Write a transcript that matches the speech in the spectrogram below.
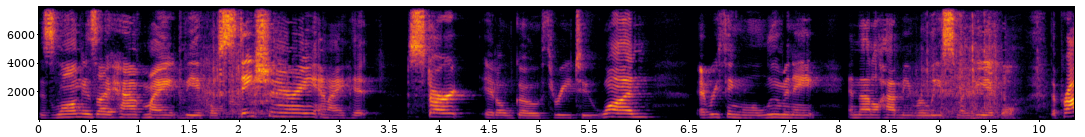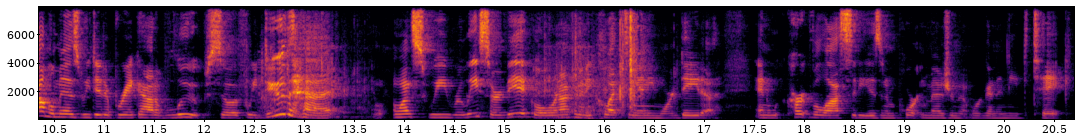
As long as I have my vehicle stationary and I hit start, it'll go three, two, one, everything will illuminate and that'll have me release my vehicle. The problem is we did a breakout of loop. So if we do that, once we release our vehicle, we're not going to be collecting any more data. And cart velocity is an important measurement we're going to need to take.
